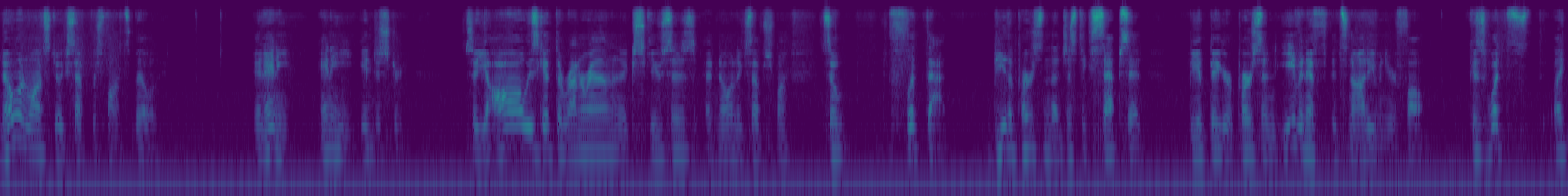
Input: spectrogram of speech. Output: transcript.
No one wants to accept responsibility in any any industry. So you always get the runaround and excuses, and no one accepts responsibility. So flip that. be the person that just accepts it. Be a bigger person, even if it's not even your fault. Because what's like,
